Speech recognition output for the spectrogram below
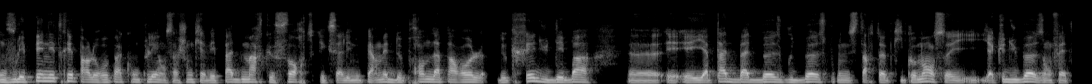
on voulait pénétrer par le repas complet en sachant qu'il n'y avait pas de marque forte et que ça allait nous permettre de prendre la parole, de créer du débat. Euh, et il n'y a pas de bad buzz, good buzz pour une startup qui commence. Il n'y a que du buzz en fait.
